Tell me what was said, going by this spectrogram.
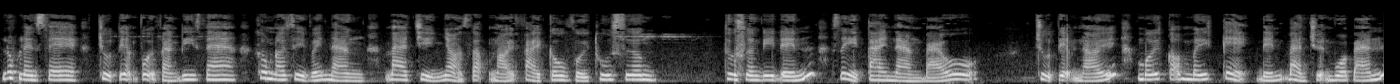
Lúc lên xe, chủ tiệm vội vàng đi ra, không nói gì với nàng mà chỉ nhỏ giọng nói vài câu với Thu Sương. Thu Sương đi đến, dỉ tai nàng báo. Chủ tiệm nói mới có mấy kẻ đến bàn chuyện mua bán,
